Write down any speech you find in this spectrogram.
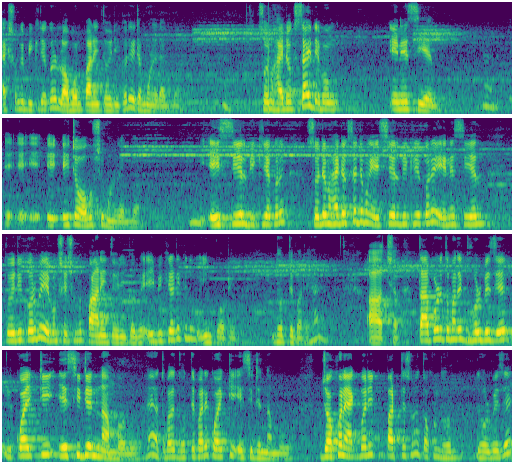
একসঙ্গে বিক্রিয়া করে লবণ, পানি তৈরি করে, এটা মনে রাখবা। সোডিয়াম হাইড্রোক্সাইড এবং এনএসিএল হ্যাঁ এ- এ- এ- এটা অবশ্যই মনে রাখবা। এইচসিএল বিক্রিয়া করে সোডিয়াম হাইড্রোক্সাইড এবং এইচসিএল বিক্রিয়া করে এনএসিএল তৈরি করবে এবং সেই সঙ্গে পানি তৈরি করবে। এই বিক্রিয়াটা কিন্তু ইম্পর্টেন্ট ধরতে পারে হ্যাঁ? আচ্ছা তারপরে তোমাদের ধরবে যে কয়েকটি অ্যাসিডের নাম বলো হ্যাঁ? তোমাদের ধরতে পারে কয়েকটি অ্যাসিডের নাম বলো। যখন একবারই পারতেছো না, তখন ধর- ধরবে যে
